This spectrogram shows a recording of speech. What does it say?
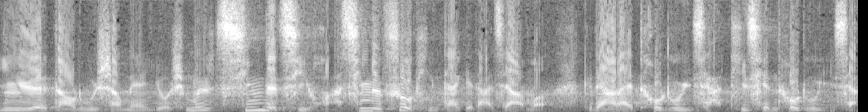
音乐道路上面有什么新的计划、新的作品带给大家吗？给大家来透露一下，提前透露一下。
